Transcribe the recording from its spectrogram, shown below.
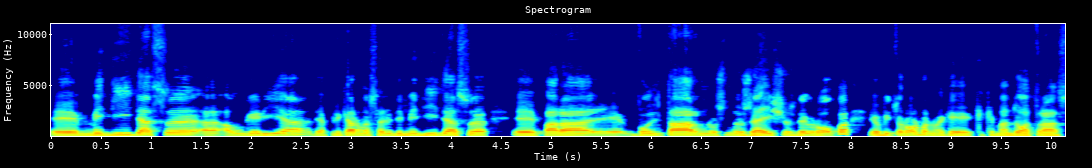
eh, medidas à eh, Hungria, de aplicar uma série de medidas eh, para voltar nos, nos, eixos da Europa. E o Viktor Orban não é que, que, mandou atrás,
